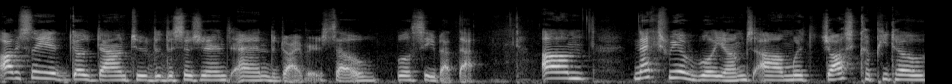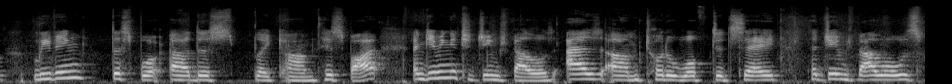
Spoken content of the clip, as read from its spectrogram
Obviously, it goes down to the decisions and the drivers. So we'll see about that. Um, next we have Williams um, with Jost Capito leaving the sport uh, this like um, his spot and giving it to James Vowles. As um, Toto Wolff did say that James Vowles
